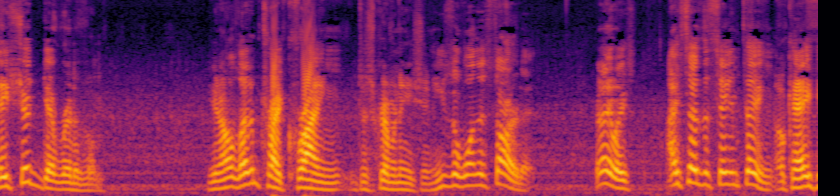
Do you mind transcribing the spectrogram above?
They should get rid of him. You know, let him try crying discrimination. He's the one that started it. But anyways, I said the same thing. Okay,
